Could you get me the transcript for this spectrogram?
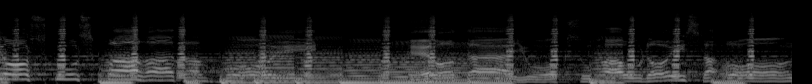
joskus palata voi. Elo tää juoksu haudoissa on,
